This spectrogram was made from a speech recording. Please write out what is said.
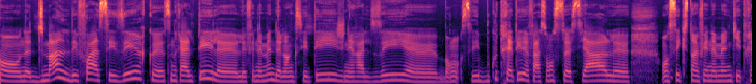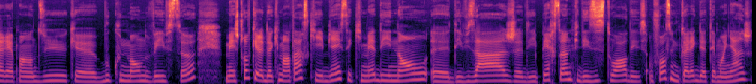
qu'on a du mal des fois à saisir que c'est une réalité, le, phénomène de l'anxiété généralisée. Euh, bon, c'est beaucoup traité de façon sociale. Euh, on sait que c'est un phénomène qui est très répandu, que beaucoup de monde vivent ça. Mais je trouve que le documentaire, ce qui est bien, c'est qu'il met des noms, euh, des visages, des personnes, puis des histoires. Des... Au fond, c'est une collecte de témoignages,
